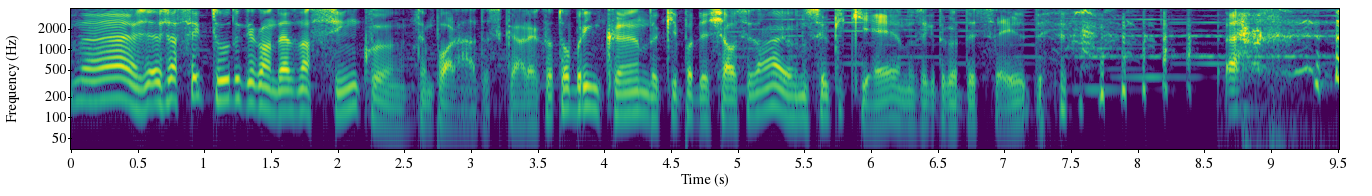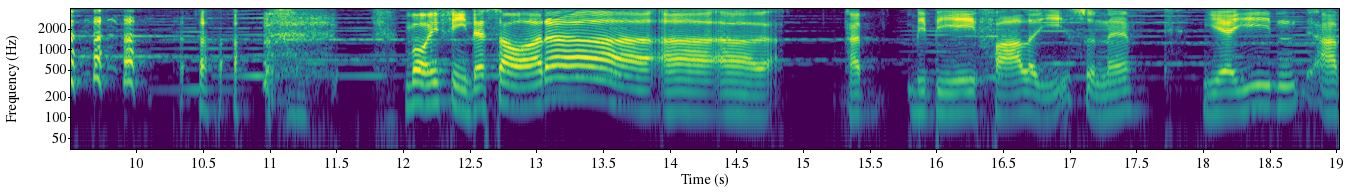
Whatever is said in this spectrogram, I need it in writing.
Não, eu já- sei tudo o que acontece nas cinco temporadas, cara. É que eu tô brincando aqui pra deixar vocês. Ah, eu não sei o que, que é, eu não sei o que tá acontecendo. Bom, enfim, dessa hora a, a, a BBA fala isso, né? E aí a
